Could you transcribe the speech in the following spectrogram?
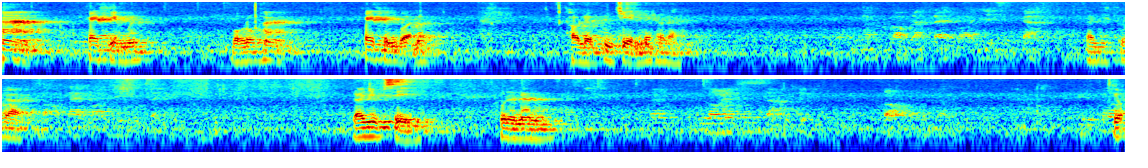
ห้าใกล้เคียงไหมบวกลบห้าใกล้เคียงกว่านะเอาเลยคุณเจนได้เท่าไหร่รอบแรกได้ร้อยยี่สิบเก้าร้อยยี่สิบรอเก้าบสองได้ร้อยยี่สิบสี่ร้อยยี่สิบสี่คุณอนันต์ร้อยสามสิบสองครับ ยอม เช็ค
